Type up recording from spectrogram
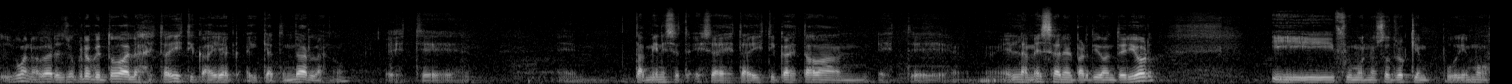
Y bueno, a ver, yo creo que todas las estadísticas hay, hay que atenderlas, ¿no? Este, también esas, estadísticas estaban este, en la mesa en el partido anterior y fuimos nosotros quien pudimos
